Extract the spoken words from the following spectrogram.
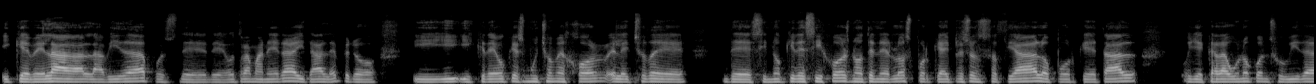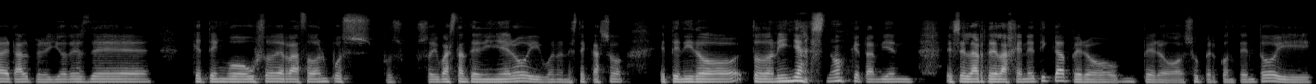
y que ve la, la vida pues de, de, otra manera y tal, ¿eh? pero y, y, creo que es mucho mejor el hecho de, de si no quieres hijos, no tenerlos porque hay presión social o porque tal, oye, cada uno con su vida y tal, pero yo desde, que tengo uso de razón, pues, pues soy bastante niñero y bueno, en este caso he tenido todo niñas, ¿no? Que también es el arte de la genética, pero, pero súper contento y,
